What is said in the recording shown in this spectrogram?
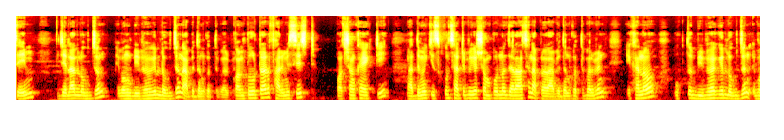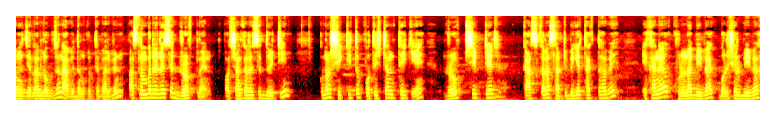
সেম জেলার লোকজন এবং বিভাগের লোকজন আবেদন করতে পারবে। কম্পিউটার ফার্মেসিস্ট পদ সংখ্যা একটি, মাধ্যমিক স্কুল সার্টিফিকেট সম্পন্ন যারা আছেন, আপনারা আবেদন করতে পারবেন। এখানেও উক্ত বিভাগের লোকজন এবং জেলার লোকজন আবেদন করতে পারবেন। পাঁচ নম্বরে রয়েছে ড্রপম্যান, পদ সংখ্যা রয়েছে দুইটি। কোনো স্বীকৃত প্রতিষ্ঠান থেকে ড্রপ শিফটের কাজ করা সার্টিফিকেট থাকতে হবে। এখানেও খুলনা বিভাগ, বরিশাল বিভাগ,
